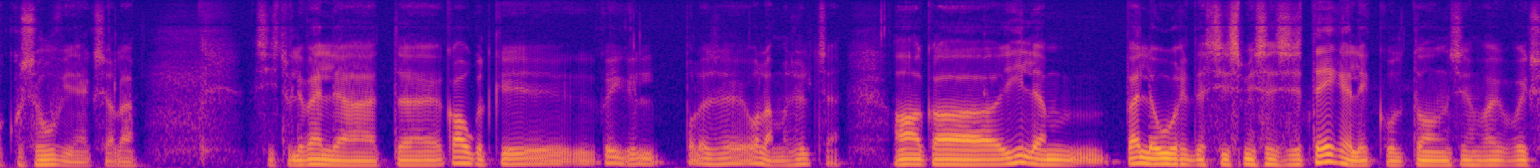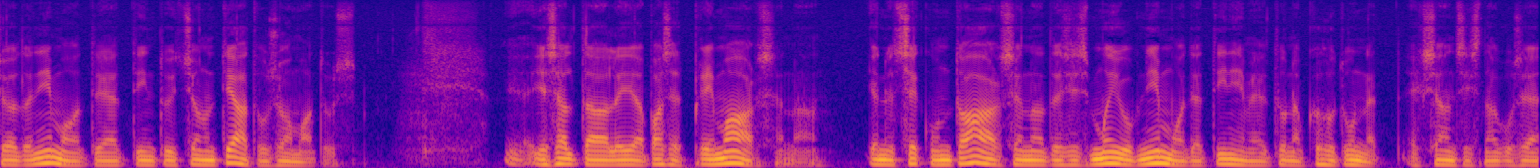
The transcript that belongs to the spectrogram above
pakkus see huvi, eks ole, siis tuli välja, et äh, kaugeltki kõigil pole see olemas üldse. aga hiljem välja uurides siis, mis see siis tegelikult on, siis võiks öelda niimoodi, et intuitsioon on teadvuse omadus. ja sealt ta leiab aset primaarsena ja nüüd sekundaarsena ta siis mõjub niimoodi, et inimene tunneb kõhutunnet, ehk see on siis nagu see,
